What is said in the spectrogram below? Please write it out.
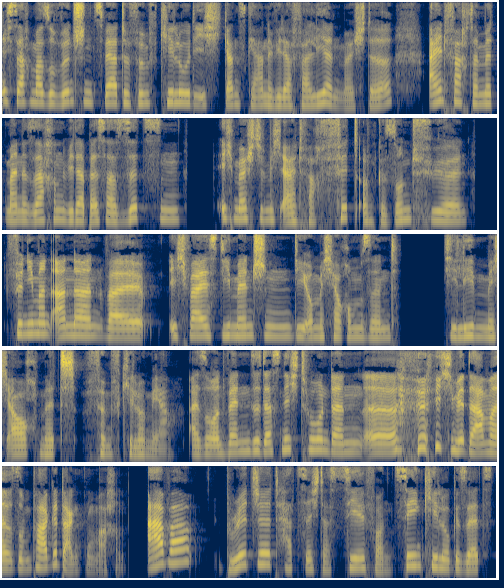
ich sag mal so wünschenswerte fünf Kilo, die ich ganz gerne wieder verlieren möchte. Einfach damit meine Sachen wieder besser sitzen. Ich möchte mich einfach fit und gesund fühlen. Für niemand anderen, weil ich weiß, die Menschen, die um mich herum sind, die lieben mich auch mit fünf Kilo mehr. Also und wenn sie das nicht tun, dann äh, würde ich mir da mal so ein paar Gedanken machen. Aber Bridget hat sich das Ziel von zehn Kilo gesetzt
